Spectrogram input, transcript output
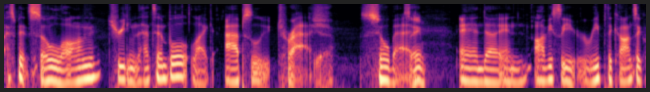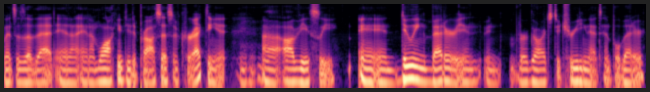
I spent so long treating that temple like absolute trash. yeah So bad same and uh, and obviously reap the consequences of that. And uh, and I'm walking through the process of correcting it, Mhm. uh, obviously, and, and doing better in in regards to treating that temple better.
